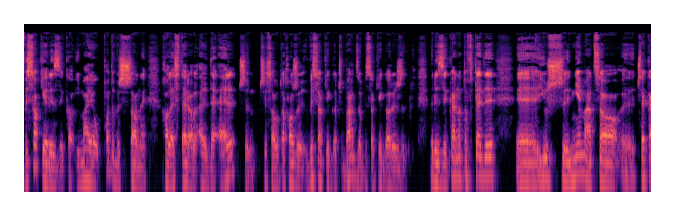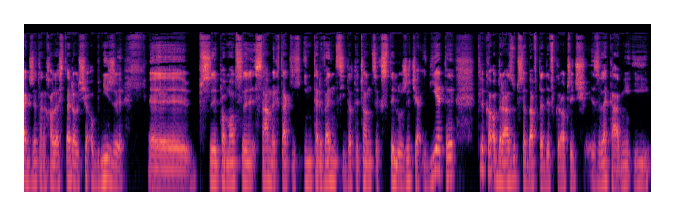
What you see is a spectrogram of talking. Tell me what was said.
wysokie ryzyko i mają podwyższony cholesterol LDL, czy, czy są to chorzy wysokiego, czy bardzo wysokiego ryzyka, no to wtedy e, już nie ma co y, czekać, że ten cholesterol się obniży y, przy pomocy samych takich interwencji dotyczących stylu życia i diety, tylko od razu trzeba wtedy wkroczyć z lekami i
